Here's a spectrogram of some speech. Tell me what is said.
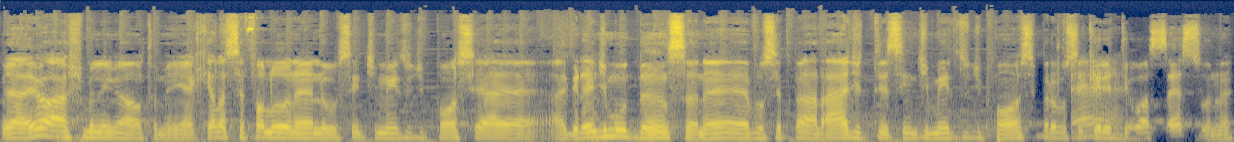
É, eu acho legal também. É aquela que você falou, né? No sentimento de posse, é a grande mudança, né? É você parar de ter sentimento de posse para você É. querer ter o acesso, né?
